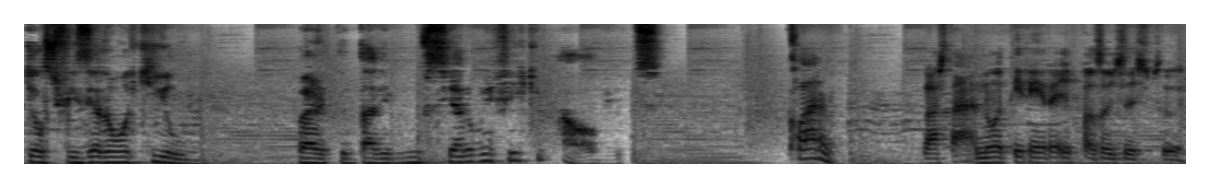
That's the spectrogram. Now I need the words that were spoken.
que eles fizeram aquilo para tentarem beneficiar o Benfica, pá, óbvio que sim. Claro, lá está, não atirem areia para os olhos das pessoas.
